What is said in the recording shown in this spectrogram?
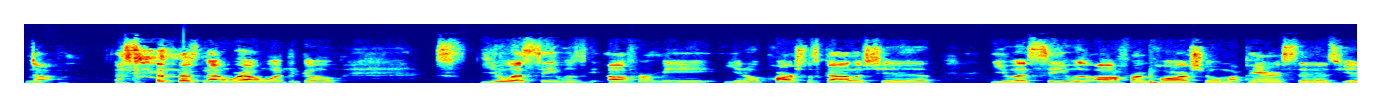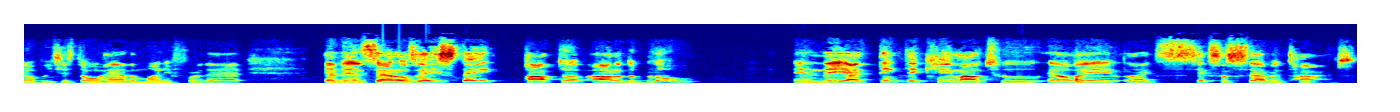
no, that's, that's not where I wanted to go. USC was offering me, you know, partial scholarship. USC was offering partial. My parents says, yeah, we just don't have the money for that. And then San Jose State popped up out of the blue, and they, I think they came out to LA like six or seven times.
